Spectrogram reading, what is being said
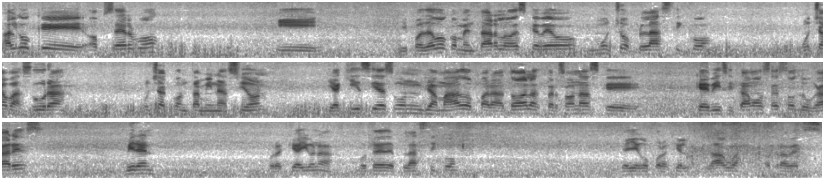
algo que observo y, y pues debo comentarlo es que veo mucho plástico, mucha basura, mucha contaminación y aquí sí es un llamado para todas las personas que, que visitamos estos lugares. Miren, por aquí hay una botella de plástico. Ya llegó por aquí el, el agua otra vez.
